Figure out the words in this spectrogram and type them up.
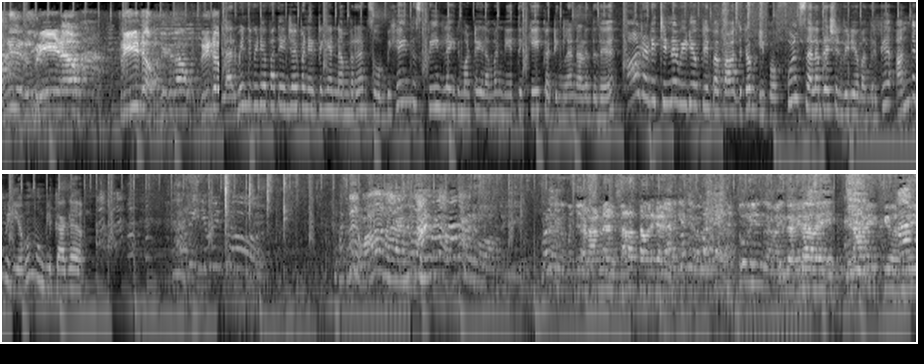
மனிதர்களின் ஃப்ரீடம் ஃப்ரீடம் ஃப்ரீடம் எல்லாருமே இந்த வீடியோ பார்த்து என்ஜாய் பண்ணியிருப்பீங்க நம்புறேன். ஸோ பிஹைண்ட் த ஸ்க்ரீனில் இது மட்டும் இல்லாமல் நேற்று கேக் கட்டிங்லாம் நடந்தது. ஆல்ரெடி சின்ன வீடியோ கிளிப்பை பார்த்துட்டோம். இப்போ ஃபுல் செலிப்ரேஷன் வீடியோ வந்திருக்கு. அந்த வீடியோவும் உங்களுக்காக. இந்த விழாவை விழாவிற்கு வந்து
